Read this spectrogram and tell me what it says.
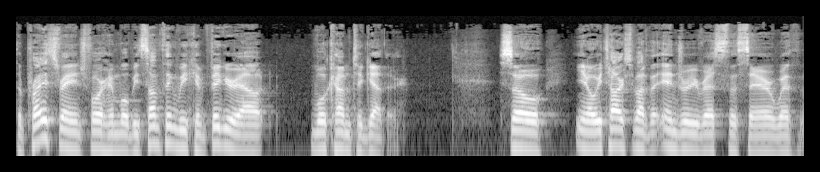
The price range for him will be something we can figure out. Will come together." So you know, we talked about the injury risk this there with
